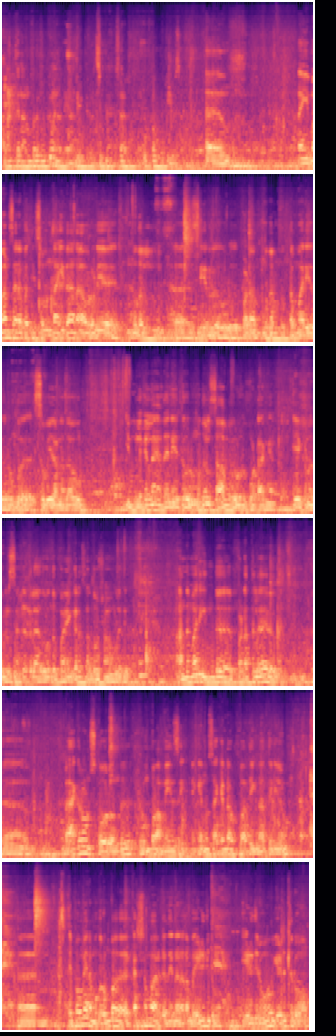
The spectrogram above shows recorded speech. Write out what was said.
அனைத்து நண்பர்களுக்கும் என்னுடைய நன்றி தெரிவிச்சுக்கேன் சார் இப்போ முடியும் சார் நான் இமான் சாரை பற்றி சொல்லணும்னா இதான் நான் அவருடைய முதல் அஹ், சேர்ற ஒரு படம். முதல் முத்தம் மாதிரி அது ரொம்ப சுவையானதாகவும் இவங்களுக்கெல்லாம் இந்த நேற்று ஒரு முதல் சால்வை ஒன்று போட்டாங்க. இயக்குநர்கள் சங்கத்தில் அது வந்து பயங்கர சந்தோஷம் அவங்களுக்கு. அந்த மாதிரி இந்த படத்தில் பேக்ரவுண்ட் ஸ்கோர் வந்து ரொம்ப அமேசிங் இன்னும் செகண்ட் ஹாஃப் பார்த்தீங்கன்னா தெரியும். எப்போவுமே நமக்கு ரொம்ப கஷ்டமாக இருக்குது என்னென்னா நம்ம எழுதிடுவோம். எழுதிடுவோம் எடுத்துடுவோம்.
